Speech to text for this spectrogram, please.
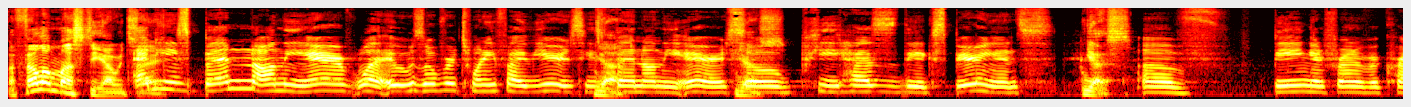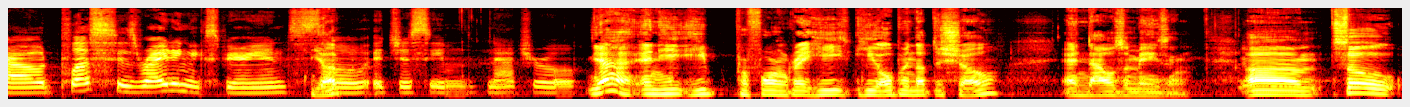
A fellow musty, I would say. and he's been on the air. What it was over twenty five years. He's Yeah. been on the air, so he has the experience yes. of being in front of a crowd plus his writing experience. Yep. So it just seemed natural. Yeah, and he he performed great. He he opened up the show, and that was amazing. Um, so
